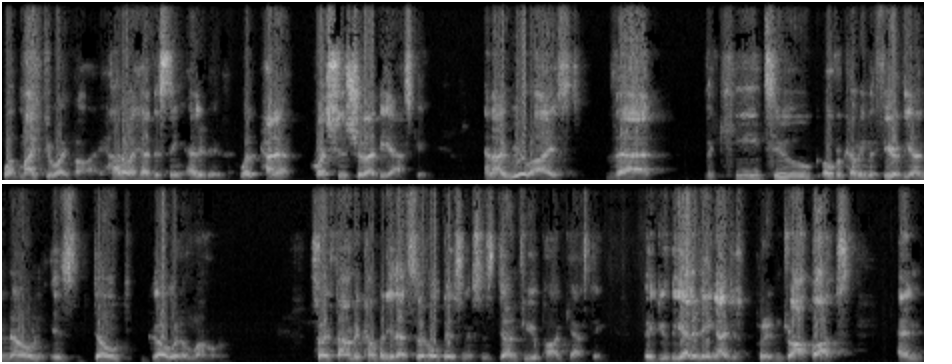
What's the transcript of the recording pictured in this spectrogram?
What mic do I buy? How do I have this thing edited? What kind of questions should I be asking? And I realized that the key to overcoming the fear of the unknown is don't go it alone. So I found a company that's their whole business is done for you podcasting. They do the editing. I just put it in Dropbox, and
